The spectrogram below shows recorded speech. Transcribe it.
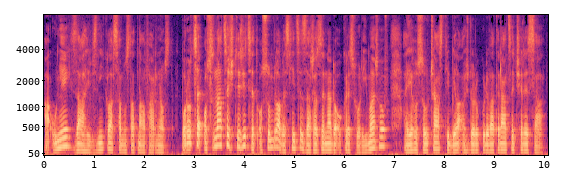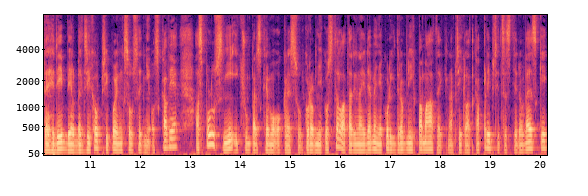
a u něj záhy vznikla samostatná farnost. Po roce 1848 byla vesnice zařazena do okresu Rýmařov a jeho součástí byla až do roku 1960. Tehdy byl Bedřichov připojen k sousední Oskavě a spolu s ní i k šumperskému okresu. Kromě kostela tady najdeme několik drobných památek, například kapli při cestě do Vésky,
